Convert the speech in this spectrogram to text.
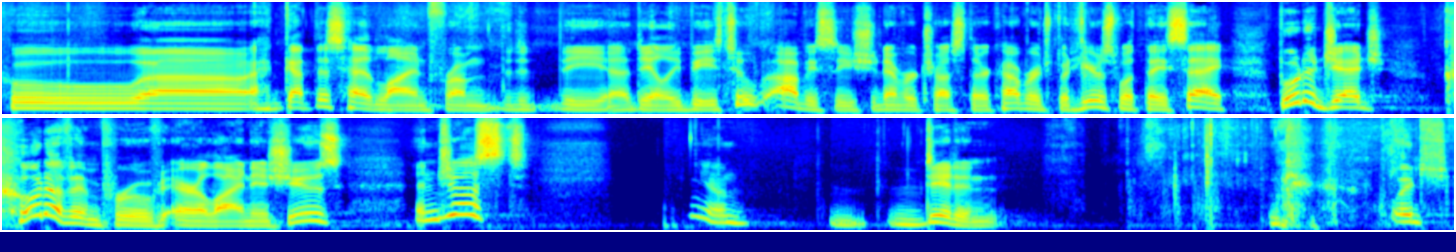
who uh, got this headline from the, the uh, Daily Beast, who obviously you should never trust their coverage, but here's what they say Buttigieg could have improved airline issues and just, you know, didn't. Which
